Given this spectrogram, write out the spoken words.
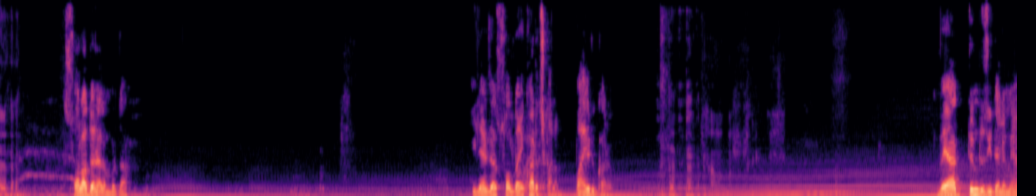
Sola dönelim buradan. İleriden soldan yukarı çıkalım. Bayır yukarı. Tamam. Veya dümdüz gidelim ya.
